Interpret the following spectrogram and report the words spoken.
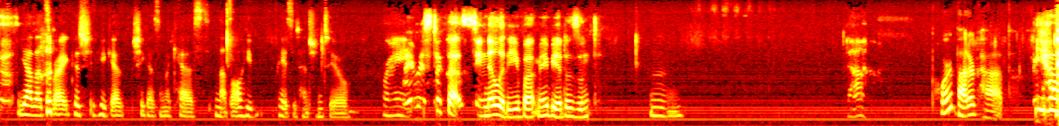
yeah, that's right. Because she he gives she gives him a kiss, and that's all he pays attention to. Right. I always took that senility, but maybe it isn't. Mm. Yeah. Poor Buttercup. Yeah,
